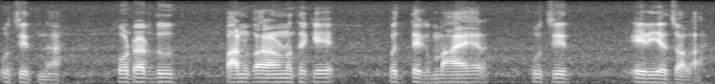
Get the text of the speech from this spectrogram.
উচিত না। কৌটার দুধ পান করানো থেকে প্রত্যেক মায়ের উচিত এড়িয়ে চলা।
